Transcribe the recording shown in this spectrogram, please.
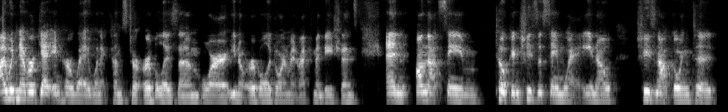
I would never get in her way when it comes to herbalism or, you know, herbal adornment recommendations. And on that same token, she's the same way, you know, she's not going to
